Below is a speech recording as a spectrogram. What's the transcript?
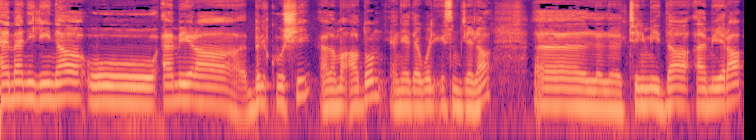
أماني لينا واميره بالكوشي على ما أظن يعني هذا هو الاسم ديالها. آه، التلميذة أميرة.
